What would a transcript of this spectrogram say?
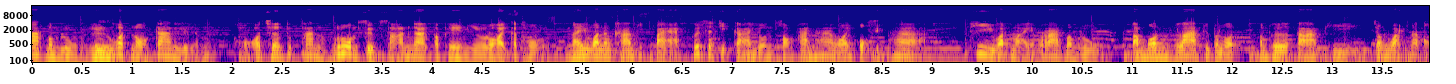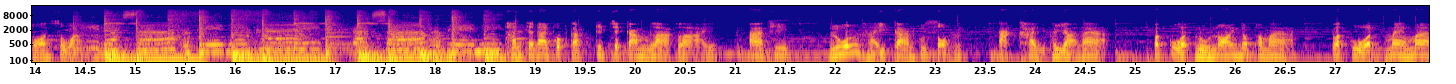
ราชบำรุง หรือวัดหนองก้านเหลือง ขอเชิญทุกท่านร่วมสืบสารงานประเพณีลอยกระทง ในวันอังคารที่ 8 พฤศจิกายน 2565 ที่วัดใหม่ราชบำรุง ตำบลลาดทิพรสอำเภอตาคี จังหวัดนครสวรรค์รักษาประเพณีไทยรักษาประเพณีท่านจะได้พบกับกิจกรรมหลากหลาย อาทิล้วงไหการกุศล ตักไข่พญานาคประกวดหนูน้อยนพมาศประกวดแม่ไม้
